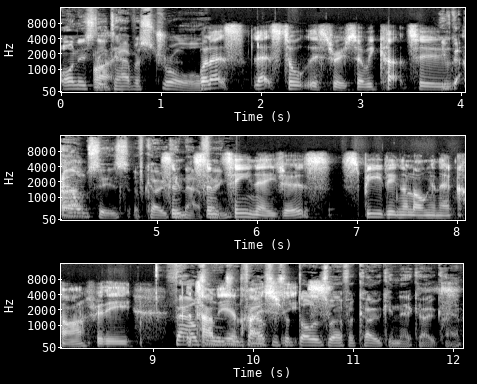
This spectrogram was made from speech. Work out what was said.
Honestly, Right. to have a straw. Well, let's let's talk this through. So we cut to You've got um, ounces of Coke in some, that some thing. teenagers speeding along in their car through the Thousands Italian and thousands of dollars worth of Coke in their Coke can.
